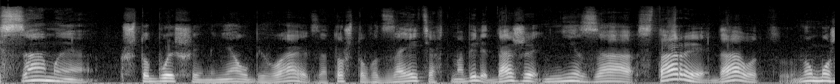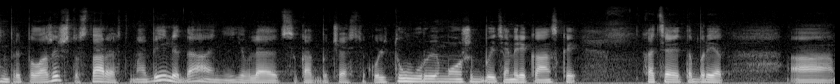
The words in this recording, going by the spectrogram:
самое что больше меня убивает за то, что вот за эти автомобили, даже не за старые, да, вот, ну, можно предположить, что старые автомобили, да, они являются как бы частью культуры, может быть, американской, хотя это бред, а,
